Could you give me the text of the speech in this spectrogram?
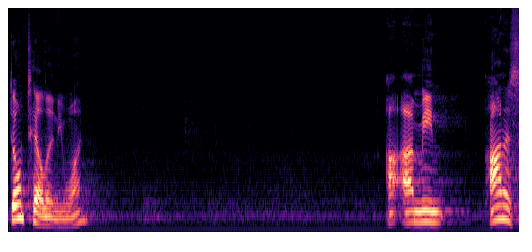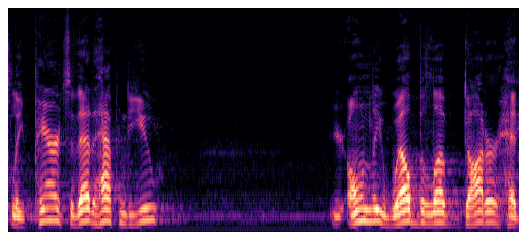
don't tell anyone. I mean, honestly, parents, if that had happened to you, your only well beloved daughter had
